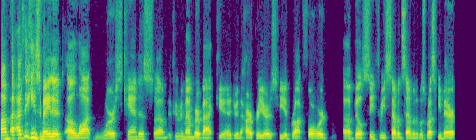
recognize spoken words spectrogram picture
Um, I think he's made it a lot worse, Candice. Um, if you remember back uh, during the Harper years, he had brought forward uh, Bill C three seven seven. It was Russ Hiebert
